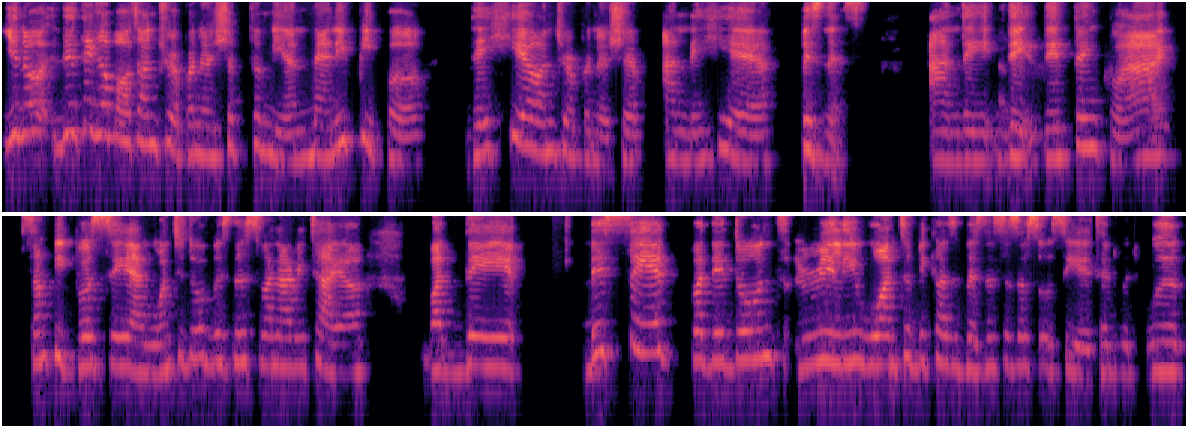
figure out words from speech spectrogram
You know, the thing about entrepreneurship for me and many people they hear entrepreneurship and they hear business and they they, they think well some people say i want to do a business when i retire but they they say it, but they don't really want to because business is associated with work.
